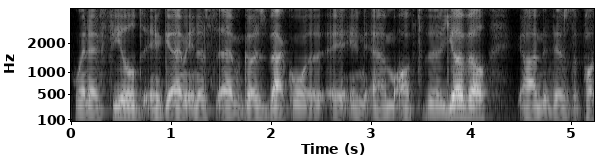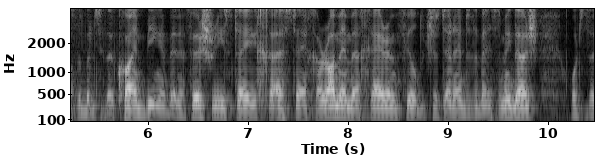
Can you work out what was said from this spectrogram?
when a field um, in a, um, goes back or in, um, after the Yovel, um, there's the possibility of the coin being a beneficiary. Sdei Charamim, a Cherem field which is done into the base of Migdash, which the,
